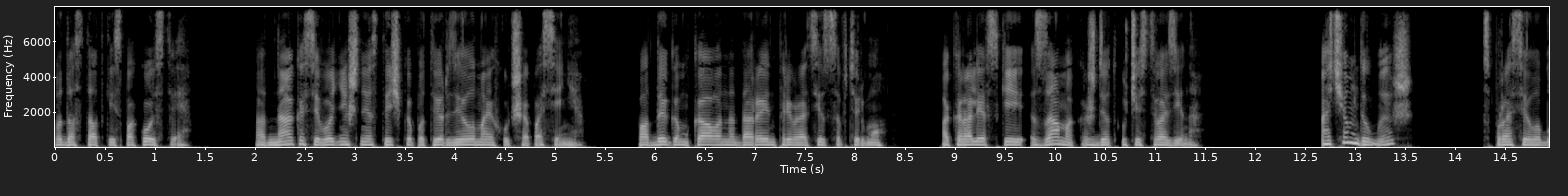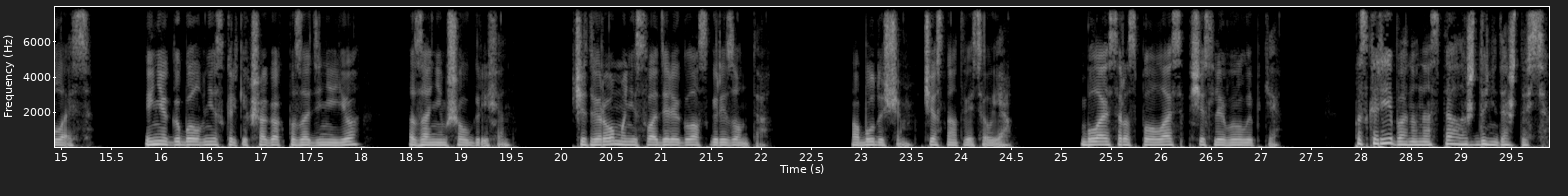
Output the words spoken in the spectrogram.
в достатке и спокойствии. Однако сегодняшняя стычка подтвердила мои худшие опасения. Под игом Кавана Дорейн превратится в тюрьму, а королевский замок ждет участь Вазина. «О чем думаешь?» — спросила Блайс. Эниго был в нескольких шагах позади нее, а за ним шел Гриффин. Вчетвером мы не сводили глаз с горизонта. «О будущем», — честно ответил я. Блайс расплылась в счастливой улыбке. «Поскорее бы оно настало, жду не дождусь».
